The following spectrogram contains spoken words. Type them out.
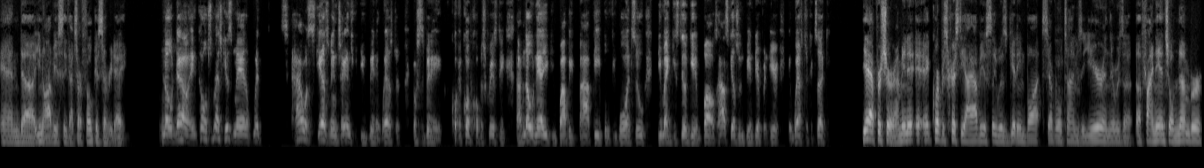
And uh, you know, obviously, that's our focus every day. No doubt. And Coach Meskis, man, with how has scheduling changed for you being at Western versus being at Corpus Christi? I know now you can probably buy people if you want to. You might still get balls. How's scheduling being different here in Western Kentucky? Yeah, for sure. I mean, at, Corpus Christi, I obviously was getting bought several times a year, and there was a, a financial number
